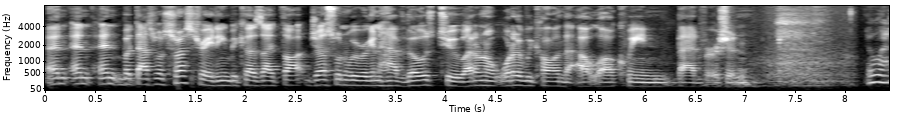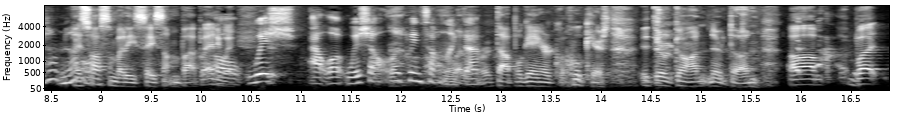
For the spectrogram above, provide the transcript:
And and and but that's what's frustrating because I thought just when we were going to have those two, I don't know what are we calling the Outlaw Queen bad version. Oh, I don't know. I saw somebody say something about, it. but anyway. Oh, wish outlaw, wish outlaw queen, something like that. Doppelganger, who cares? They're gone, they're done. Um, but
